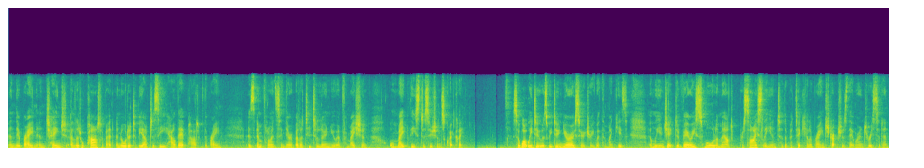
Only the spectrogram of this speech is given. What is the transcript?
in their brain and change a little part of it in order to be able to see how that part of the brain is influencing their ability to learn new information or make these decisions quickly. So what we do is we do neurosurgery with the monkeys and we inject a very small amount precisely into the particular brain structures that we're interested in.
